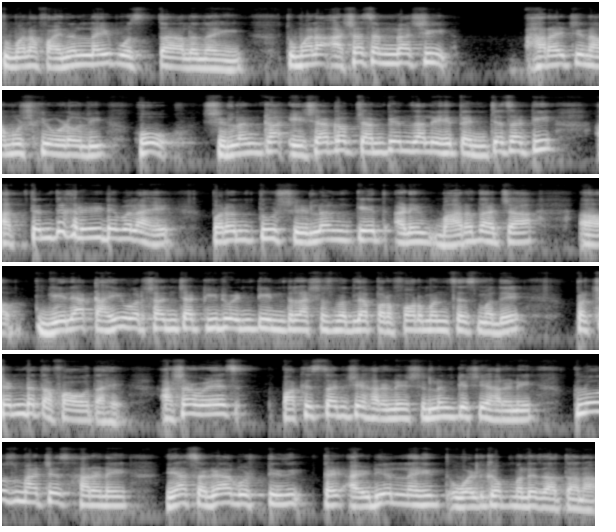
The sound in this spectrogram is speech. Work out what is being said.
तुम्हाला फायनललाही पोचता आलं नाही. तुम्हाला अशा संघाशी हारायची नामुष्की ओढवली. हो श्रीलंका एशिया कप चॅम्पियन झाले हे त्यांच्यासाठी अत्यंत क्रेडिटेबल आहे. परंतु श्रीलंकेत आणि भारताच्या गेल्या काही वर्षांच्या टी ट्वेंटी इंटरनॅशनल्समधल्या परफॉर्मन्सेसमध्ये प्रचंड तफावत आहे. अशा वेळेस पाकिस्तानशी हरणे श्रीलंकेशी हरणे क्लोज मॅचेस हरणे या सगळ्या गोष्टी काही आयडियल नाहीत वर्ल्ड कपमध्ये जाताना.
